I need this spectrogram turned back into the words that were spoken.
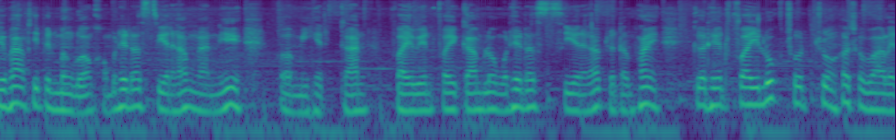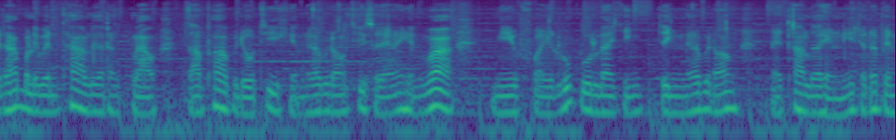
มิภาคที่เป็นเมืองหลวงของประเทศรัสเซียนะครับ งานนี้ก็มีเหตุการณ์ไฟเวนไฟกรรมลงประเทศรัสเซียนะครับจนทำให้เกิดเหตุไฟลุกชนช่วงเข้าชวาเลยนะครับบริเวณท่าเรือดังกล่าว ตามภาพวิดีโอที่เห็นนะครับพี่น้องที่แสดงให้เห็นว่ามีไฟลุกรุนแรงจริง ๆ นะครับพี่น้องในท่าเรือแห่งนี้จะได้เป็น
